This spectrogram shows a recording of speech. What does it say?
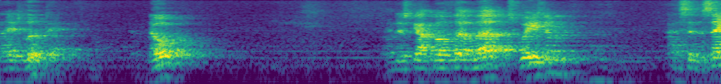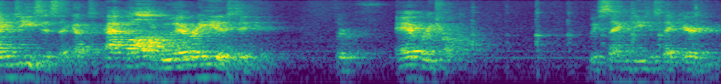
And I just looked at her. Nope. And just got both of them up, squeezed them. I said, the same Jesus that got your papa or whoever he is to you through every trial. We same Jesus take care of you.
